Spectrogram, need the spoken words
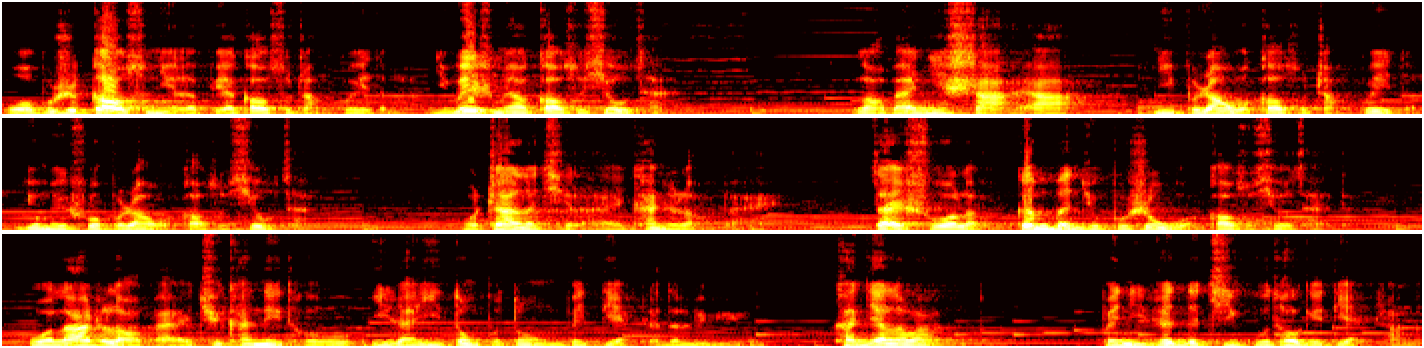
我不是告诉你了，别告诉掌柜的吗？你为什么要告诉秀才？老白，你傻呀！你不让我告诉掌柜的，又没说不让我告诉秀才。我站了起来，看着老白。再说了，根本就不是我告诉秀才的。我拉着老白去看那头依然一动不动被点着的驴，看见了吧？被你扔的鸡骨头给点上了。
